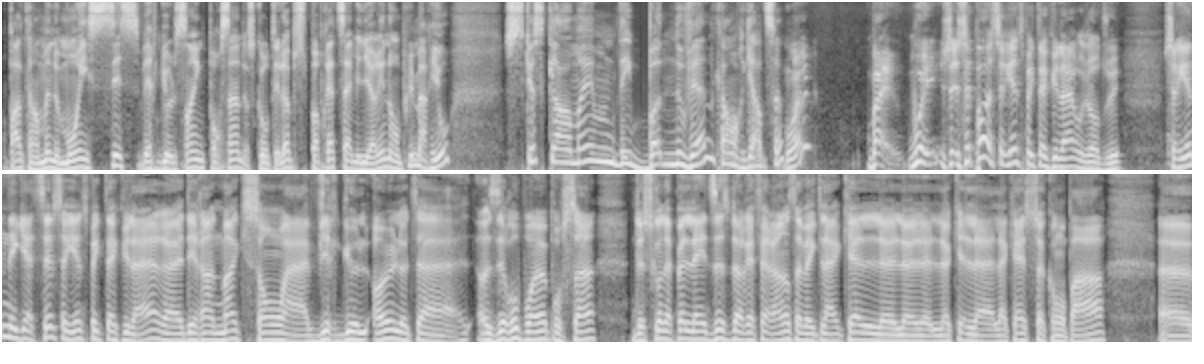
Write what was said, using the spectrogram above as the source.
On parle quand même de moins 6,5% de ce côté-là, puis c'est pas prêt de s'améliorer non plus, Mario. Est-ce que c'est quand même des bonnes nouvelles quand on regarde ça? Ouais. Ben oui, c'est pas, rien de spectaculaire aujourd'hui. C'est rien de négatif, c'est rien de spectaculaire. Euh, des rendements qui sont à virgule 1, là, à, à 0,1% de ce qu'on appelle l'indice de référence avec laquelle le- le- lequel la, la caisse se compare. Euh,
